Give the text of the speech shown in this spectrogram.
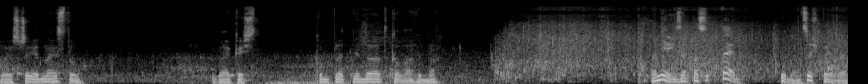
bo jeszcze jedna jest tu. Chyba jakaś kompletnie dodatkowa chyba. O nie, i zapasy... Ten! Kurde, coś powiem.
